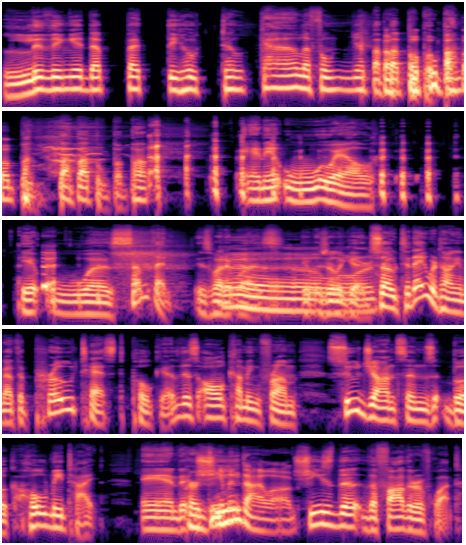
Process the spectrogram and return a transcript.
living it up the Hotel California. And it well, it was something, is what it was. It was really Oh, good. So today we're talking about the protest polka. This all coming from Sue Johnson's book "Hold Me Tight," and Her she- demon dialogue. She's the the father of what?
